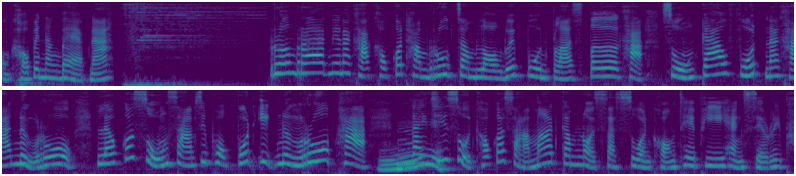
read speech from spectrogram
ของเขาเป็นนางแบบนะ เริ่มแรกเนี่ยนะคะเขาก็ทำรูปจำลองด้วยปูนปลาสเตอร์ค่ะ สูง 9 ฟุตนะคะ 1 รูป แล้วก็สูง 36 ฟุตอีก 1 รูปค่ะโอ้ในที่สุดเขาก็สามารถกำหนดสัดส่วนของเทพีแห่งเสรีภ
